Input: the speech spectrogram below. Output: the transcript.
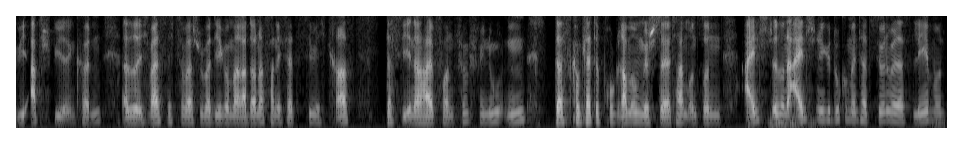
wie abspielen können. Also ich weiß nicht, zum Beispiel bei Diego Maradona fand ich es jetzt ziemlich krass, dass die innerhalb von fünf Minuten das komplette Programm umgestellt haben und so, ein einst so eine einstündige Dokumentation über das Leben und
